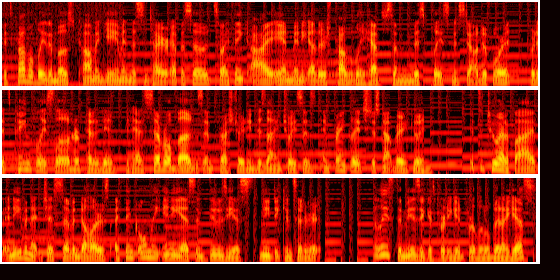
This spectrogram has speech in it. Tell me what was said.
It's probably the most common game in this entire episode, so I think I and many others probably have some misplaced nostalgia for it, but it's painfully slow and repetitive, it has several bugs and frustrating design choices, and frankly, it's just not very good. It's a 2 out of 5, and even at just $7, I think only NES enthusiasts need to consider it. At least the music is pretty good for a little bit, I guess.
